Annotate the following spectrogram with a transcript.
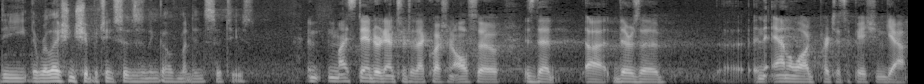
the the relationship between citizen and government in cities. And my standard answer to that question also is that uh, there's a, uh, an analog participation gap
